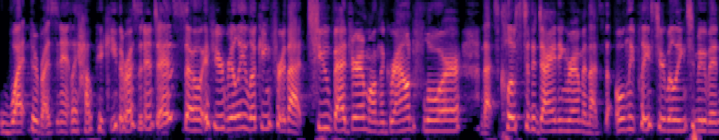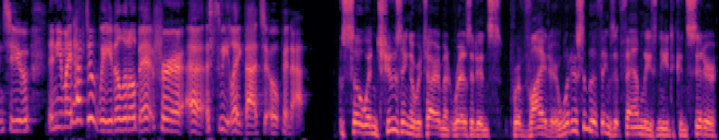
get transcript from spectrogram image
what the resident, like how picky the resident is. So if you're really looking for that two bedroom on the ground floor that's close to the dining room and that's the only place you're willing to move into, then you might have to wait a little bit for a, a suite like that to open up. So, when choosing a retirement residence provider, what are some of the things that families need to consider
